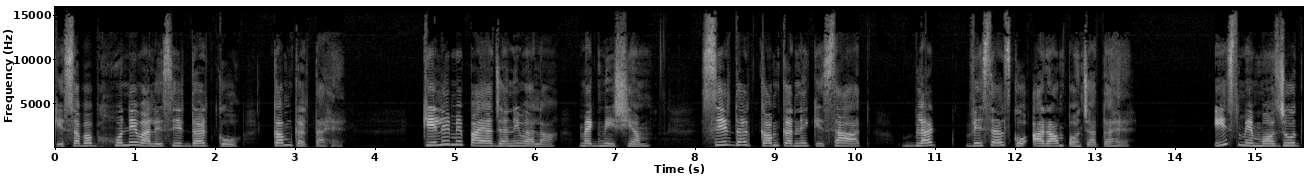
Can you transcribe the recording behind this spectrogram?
के सबब होने वाले सिर दर्द को कम करता है। केले में पाया जाने वाला मैग्नीशियम सिर दर्द कम करने के साथ ब्लड वेसल्स को आराम पहुंचाता है। इसमें मौजूद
